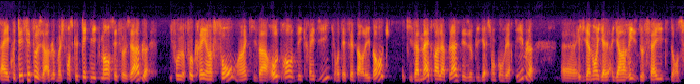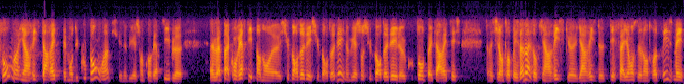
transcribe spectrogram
Bah, écoutez, c'est faisable. Moi, je pense que techniquement, c'est faisable. Il faut, créer un fonds hein, qui va reprendre les crédits qui ont été faits par les banques et qui va mettre à la place des obligations convertibles. Euh, évidemment, il y, a, un risque de faillite dans ce fonds. Hein. Il y a un risque d'arrêt de paiement du coupon, hein, puisqu'une obligation convertible, euh, pas convertible, pardon, euh, subordonnée, subordonnée. Une obligation subordonnée, le coupon peut être arrêté si l'entreprise va mal. Donc il y a un risque, il y a un risque de défaillance de l'entreprise, mais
